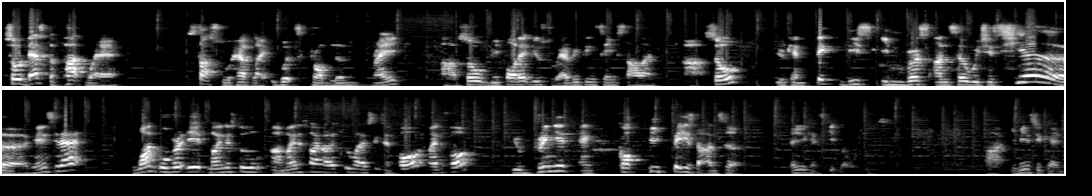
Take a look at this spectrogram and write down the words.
So that's the part where starts to have like words problem, right? Uh, so before that, used to everything same style. Uh, so you can take this inverse answer, which is here. Can you see that? 1 over 8 minus 2, uh, minus 5, minus 2, minus 6, and 4, minus 4. You bring it and copy paste the answer. Then you can skip the workings. Uh, it means you can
